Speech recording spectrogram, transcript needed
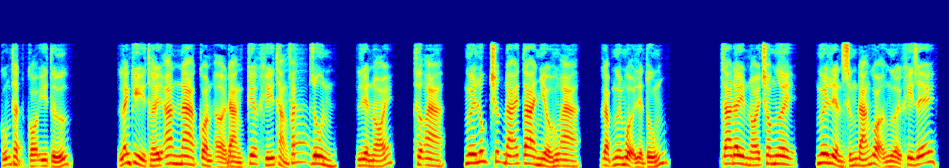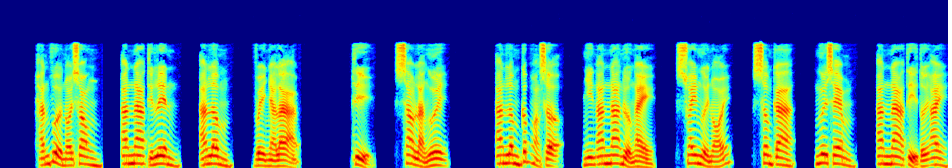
cũng thật có ý tứ. Lãnh kỳ thấy Anna còn ở đàng kia khí thẳng phát run, liền nói, thượng à, ngươi lúc trước đãi ta nhiều hung à, gặp ngươi muội liền túng. Ta đây nói cho ngươi, ngươi liền xứng đáng gọi người khi dễ. Hắn vừa nói xong, Anna tiến lên, An Lâm, về nhà là. Thì, sao là ngươi? An Lâm cấp hoàng sợ, nhìn Anna nửa ngày, xoay người nói, Sâm ca, ngươi xem, Anna tỷ tới ai?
